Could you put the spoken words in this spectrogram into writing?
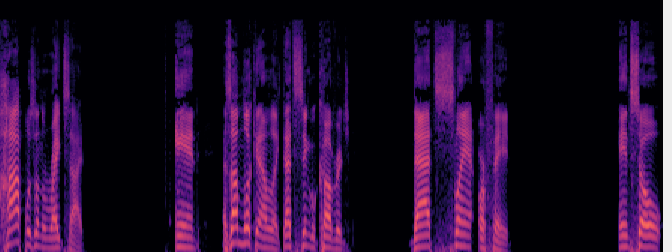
Hop was on the right side. And as I'm looking, I'm like, that's single coverage. That's slant or fade. And so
